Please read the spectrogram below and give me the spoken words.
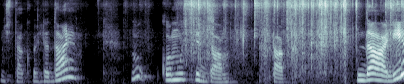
Ось так виглядає. Ну, комусь віддам. Так. Далі.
